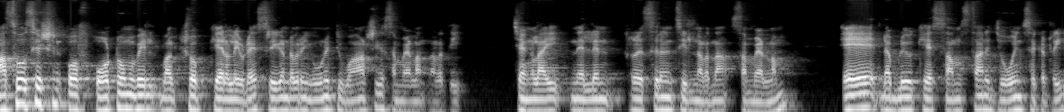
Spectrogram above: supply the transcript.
അസോസിയേഷൻ ഓഫ് ഓട്ടോമൊബൈൽ വർക്ക്ഷോപ്പ് കേരളയുടെ ശ്രീകണ്ഠപുരം യൂണിറ്റ് വാർഷിക സമ്മേളനം നടത്തി ചെങ്ങളായി നെല്ലൻ റെസിഡൻസിയിൽ നടന്ന സമ്മേളനം എ ഡബ്ല്യു കെ സംസ്ഥാന joint secretary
